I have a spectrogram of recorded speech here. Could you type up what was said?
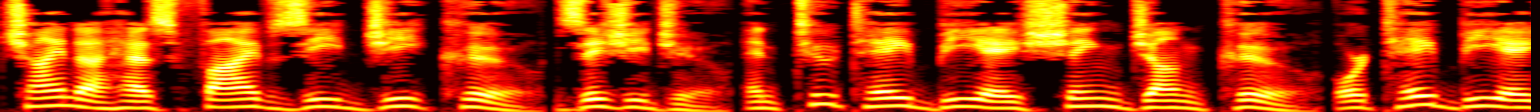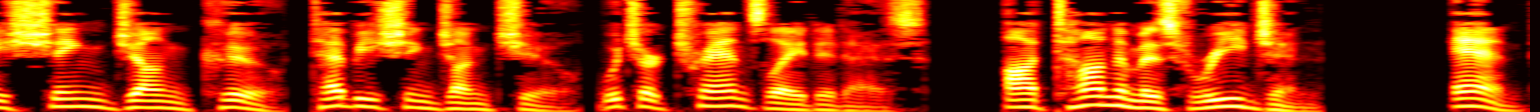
China has 5 zg ku and 2 te ba xing ku or te ba xing ku, tebixingjungchu, which are translated as autonomous region and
